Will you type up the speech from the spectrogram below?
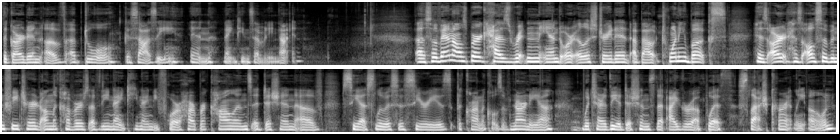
The Garden of Abdul Gasazi, in 1979. Uh, so Van Allsburg has written and or illustrated about 20 books. His art has also been featured on the covers of the 1994 HarperCollins edition of C.S. Lewis's series, The Chronicles of Narnia, which are the editions that I grew up with slash currently own.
